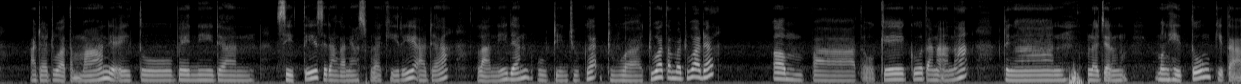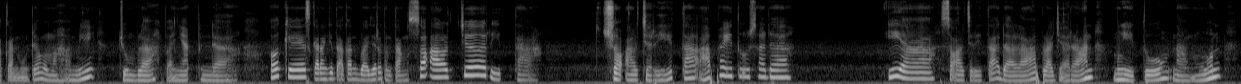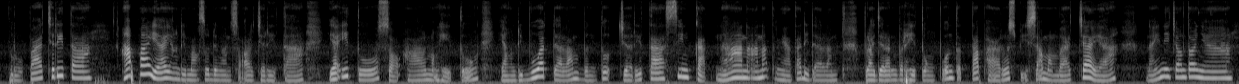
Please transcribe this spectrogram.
Ada dua teman yaitu Benny dan Siti sedangkan yang sebelah kiri ada Lani dan Udin juga dua. Dua tambah dua ada empat. Oke ikut anak-anak. Dengan belajar menghitung kita akan mudah memahami jumlah banyak benda. Oke sekarang kita akan belajar tentang soal cerita. Soal cerita apa itu Usada Iya, soal cerita adalah pelajaran menghitung namun berupa cerita. Apa ya yang dimaksud dengan soal cerita? Yaitu soal menghitung yang dibuat dalam bentuk cerita singkat. Nah, anak-anak ternyata di dalam pelajaran berhitung pun tetap harus bisa membaca ya. Nah, ini contohnya.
